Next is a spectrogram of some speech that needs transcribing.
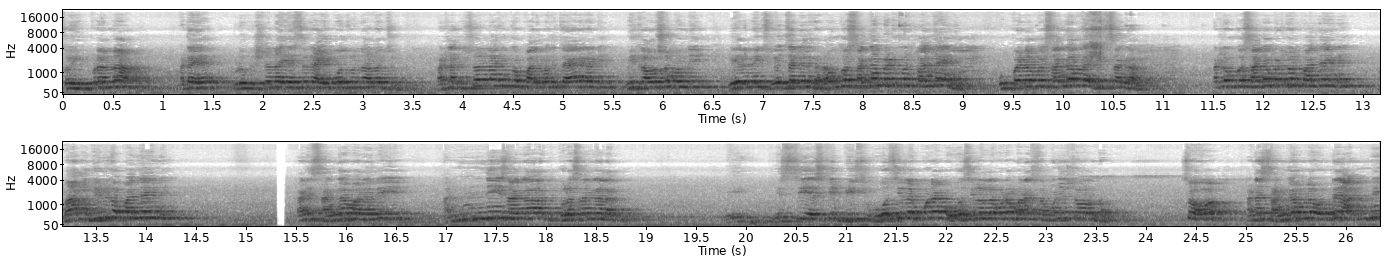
సో ఇప్పుడన్నా అంటే ఇప్పుడు కృష్ణన్న చేస్తే అయిపోతుంది ఆలోచన. అట్లా కృష్ణన్నకి ఇంకో పది మంది తయారు కండి మీకు అవసరం ఉంది. లేదా మీకు స్వేచ్ఛ లేదు కదా. ఇంకో సంఘం పెట్టుకొని పనిచేయండి. ముప్పై డెబ్బై సంఘాలు లేదు బీసీ సంఘాలు. అట్లా ఇంకో సంఘం పెట్టుకొని పనిచేయండి. మాకు దీటుగా పనిచేయండి. కానీ సంఘం అనేది అన్ని సంఘాలకు కుల సంఘాలకు ఎస్సీ ఎస్టీ బీసీ ఓసీలకు కూడా ఓసీలలో కూడా మనకు సపోర్ట్ చేస్తూ ఉంటాం సో అంటే సంఘంలో ఉంటే అన్ని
